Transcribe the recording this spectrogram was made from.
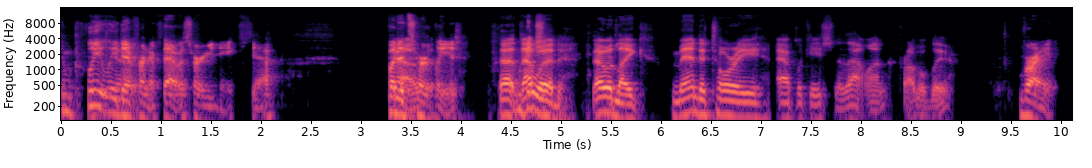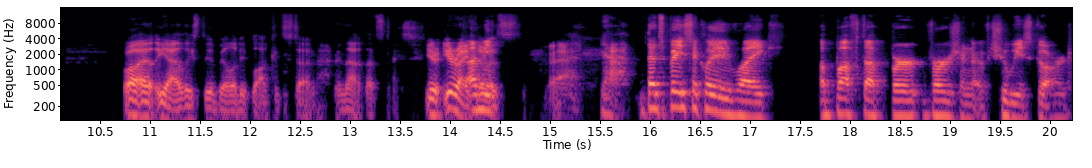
completely yeah. different if that was her unique. Yeah. But yeah, it's her lead. That that Which, would that would like mandatory application of that one probably. Right. Well, yeah, at least the ability block is done. I mean that that's nice. You're you're right. I mean, ah. yeah, that's basically like a buffed up ber- version of Chewie's guard.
